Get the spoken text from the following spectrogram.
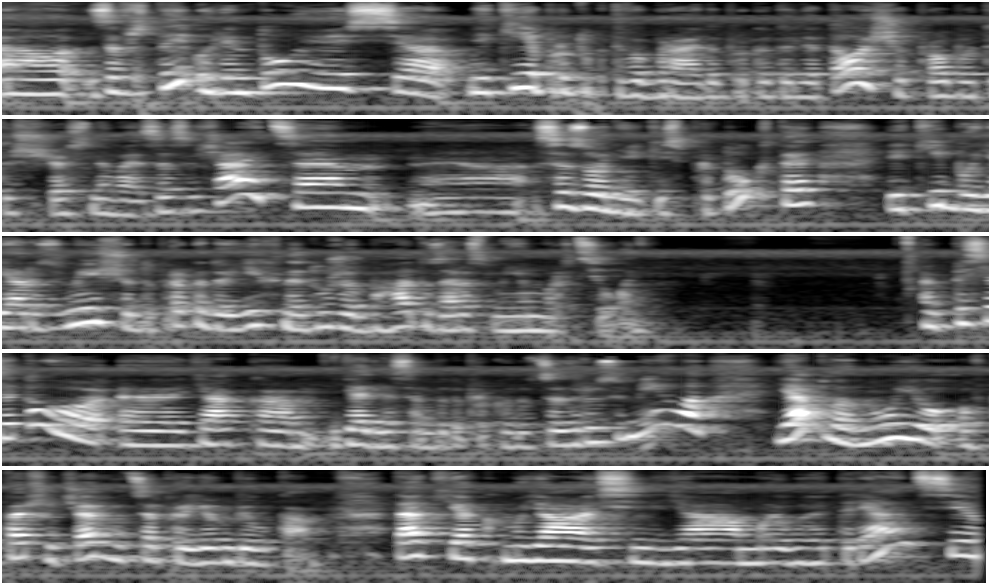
е, завжди орієнтуюся, які я продукти вибираю, до прикладу, для того, щоб пробувати щось нове. Зазвичай це сезонні якісь продукти, які бо я розумію, що, до прикладу, їх не дуже багато зараз в моєму раціоні. Після того, е, як е, я для себе, до прикладу, це зрозуміла, я планую в першу чергу це прийом білка. Так як моя сім'я, ми вегетаріанці,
